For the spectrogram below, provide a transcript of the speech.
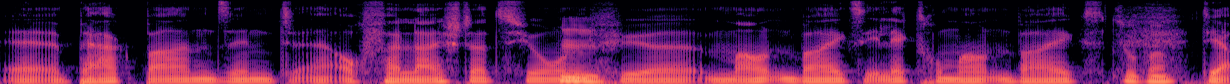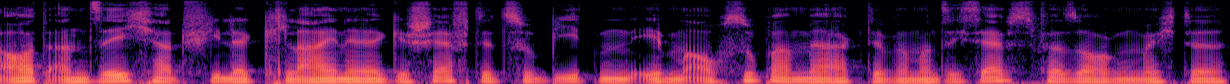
äh, Bergbahnen sind, äh, auch Verleihstationen hm. für Mountainbikes, Elektromountainbikes. Super. Der Ort an sich hat viele kleine Geschäfte zu bieten, eben auch Supermärkte, wenn man sich selbst versorgen möchte.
